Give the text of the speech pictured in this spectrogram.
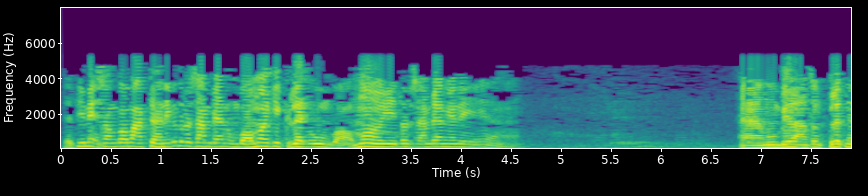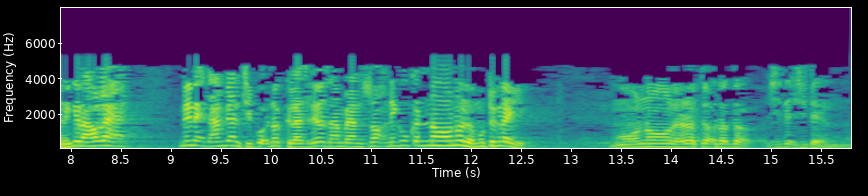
Jadi nek sangka wadah niku terus sampean umpama iki gelas umpama iki terus sampean ngene. Ya. Nah, ngombe langsung gelas ngene iki ora oleh. Nek sampean jipukno gelas liya sampean sok niku kena ngono lho mudeng lagi. Ngono lho rada-rada sithik-sithik ngono.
